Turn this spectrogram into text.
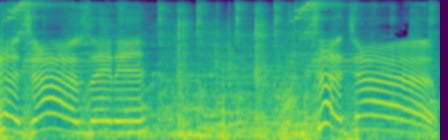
Good job, Zayden. Good job.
